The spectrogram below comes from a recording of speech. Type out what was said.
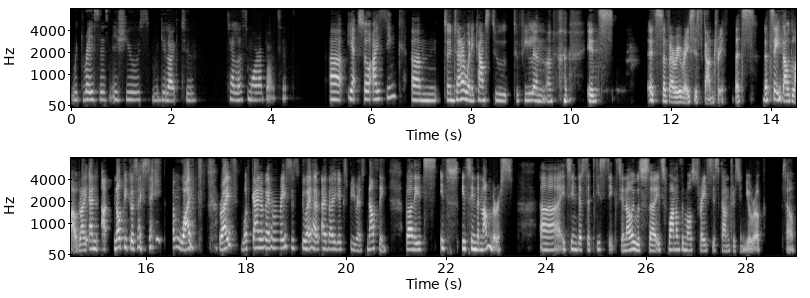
with racism issues would you like to tell us more about it uh, yeah, so I think um, so in general, when it comes to to Finland, it's it's a very racist country. Let's let's say it out loud, right? And uh, not because I say it, I'm white, right? What kind of a racist do I have? Have I experienced? Nothing. But it's it's it's in the numbers. Uh, it's in the statistics. You know, it was uh, it's one of the most racist countries in Europe. So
